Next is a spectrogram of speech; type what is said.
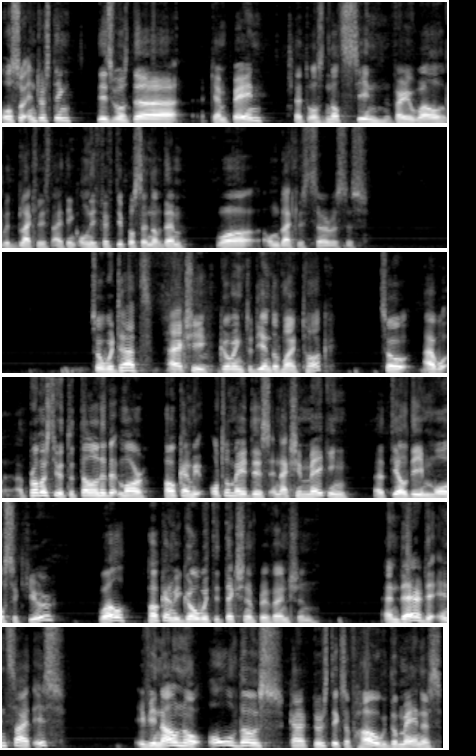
Also interesting, this was the campaign that was not seen very well with Blacklist. I think only 50% of them were on Blacklist services. So with that, I actually going to the end of my talk. So I, promised you to tell a little bit more how can we automate this and actually making a TLD more secure. Well, how can we go with detection and prevention? And there the insight is, if you now know all those characteristics of how domainers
